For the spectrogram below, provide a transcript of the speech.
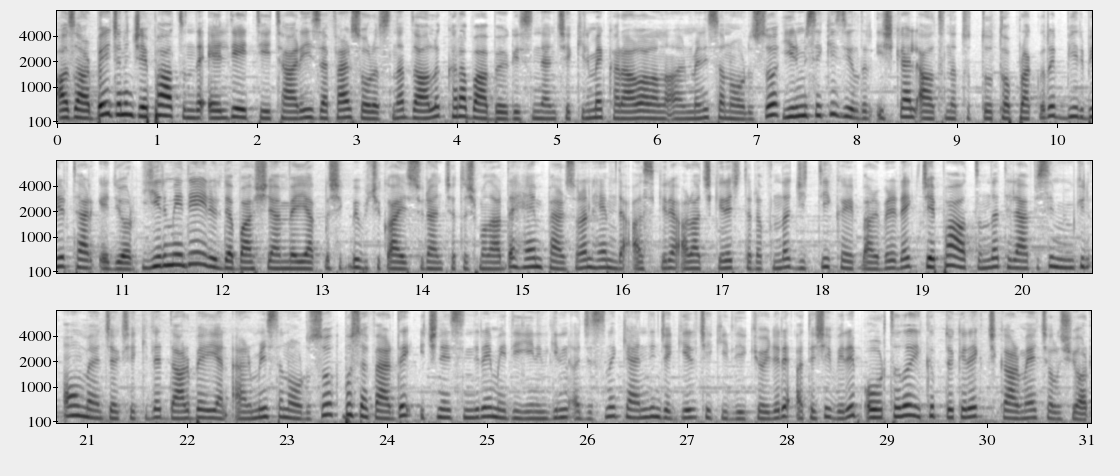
Azerbaycan'ın cephe hattında elde ettiği tarihi zafer sonrasında Dağlık Karabağ bölgesinden çekilme kararı alan Ermenistan ordusu 28 yıldır işgal altında tuttuğu toprakları bir bir terk ediyor. 27 Eylül'de başlayan ve yaklaşık bir buçuk ay süren çatışmalarda hem personel hem de askeri araç gereç tarafında ciddi kayıplar vererek cephe hattında telafisi mümkün olmayacak şekilde darbe yiyen Ermenistan ordusu bu sefer de içine sindiremediği yenilginin acısını kendince geri çekildiği köyleri ateşe verip ortalığı yıkıp dökerek çıkarmaya çalışıyor.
